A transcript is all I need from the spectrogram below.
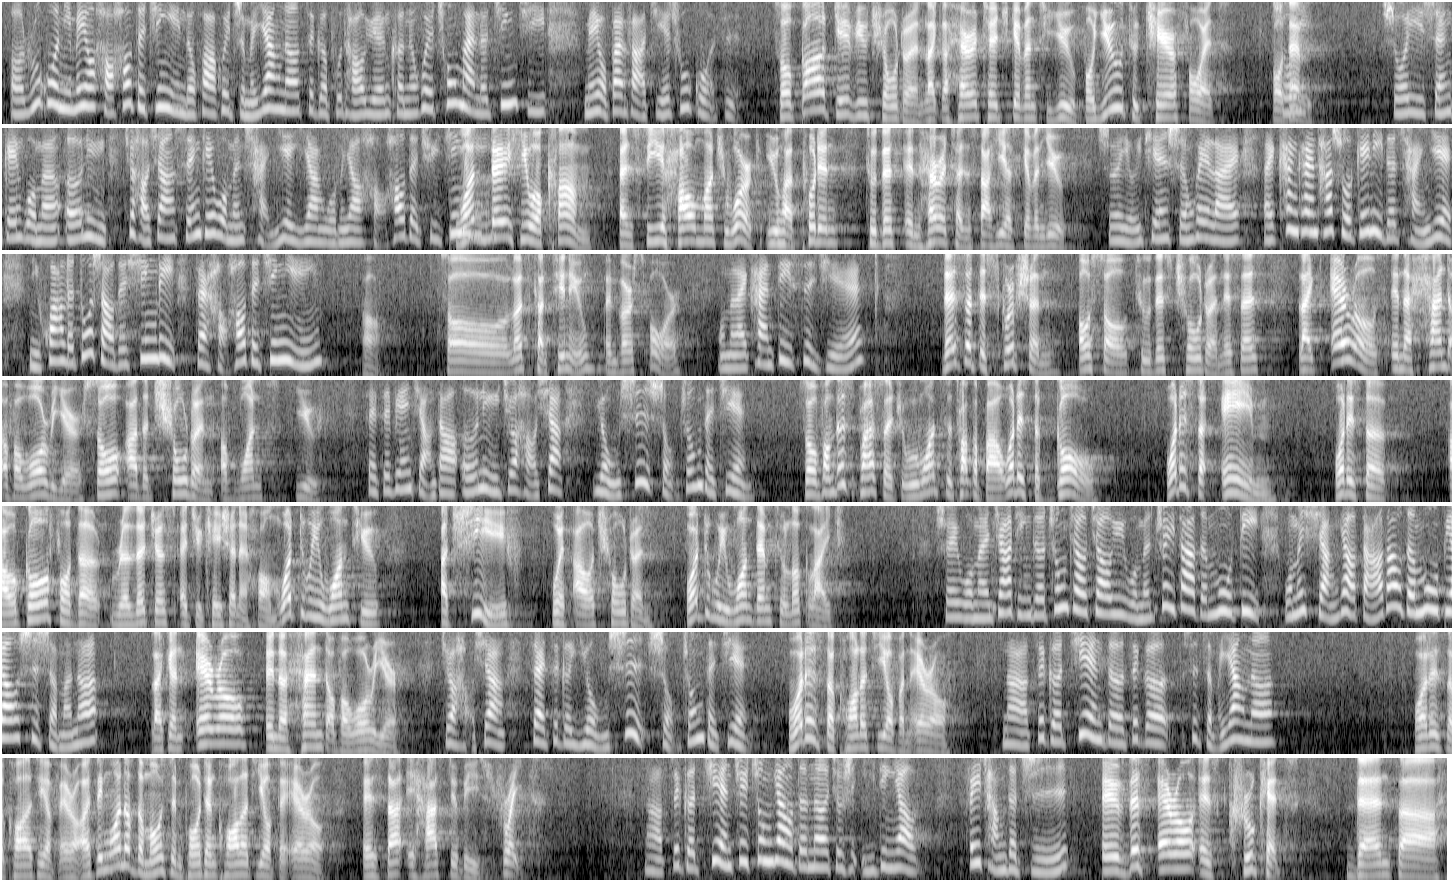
呃，如果你没有好好的经营的话，会怎么样呢？这个葡萄园可能会充满了荆棘，没有办法结出果子。So God gave you children like a heritage given to you for you to care for it, for them.，所以神给我们儿女，就好像神给我们产业一样，我们要好好的去经营 One。day he will come and see how much work you have put into this inheritance that he has given you. 所以有一天神会来，来看看他所给你的产业，你花了多少的心力在好好的经营。 Oh. So let's continue in verse 4. 我们来看第四节， There's a description also to these children. It says, like arrows in the hand of a warrior, so are the children of one's youth. 在这边讲到儿女就好像勇士手中的剑。 So from this passage, we want to talk about what is the goal, what is the aim, what is the our goal for the religious education at home. What do we want to achieve with our children? What do we want them to look like? 所以，我们家庭的宗教教育，我们最大的目的，我们想要达到的目标是什么呢？ Like an arrow in the hand of a warrior. 就好像在这个勇士手中的剑。 What is the quality of an arrow? 那这个剑的这个是怎么样呢？ What is the quality of arrow? I think one of the most important quality of the arrow is that it has to be straight. 那这个剑最重要的呢，就是一定要非常的直。 If this arrow is crooked, then uh,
